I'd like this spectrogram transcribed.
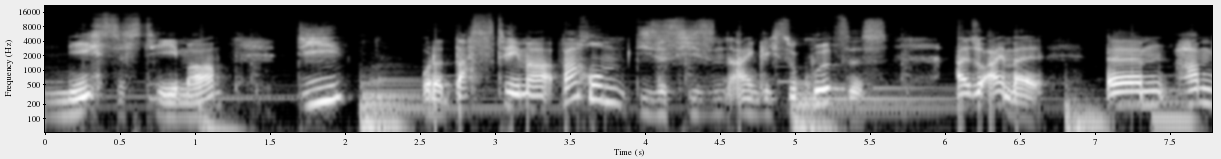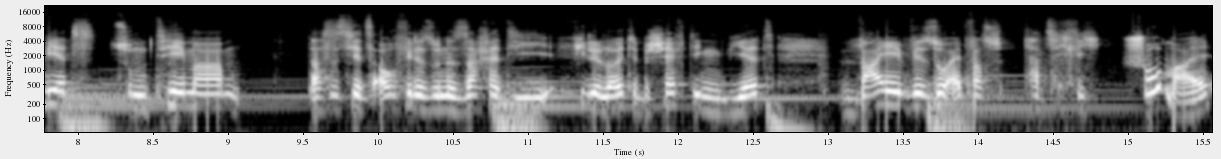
nächstes Thema die oder das Thema, warum diese Season eigentlich so kurz ist. Also einmal ähm, haben wir jetzt zum Thema das ist jetzt auch wieder so eine Sache, die viele Leute beschäftigen wird, weil wir so etwas tatsächlich schon mal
